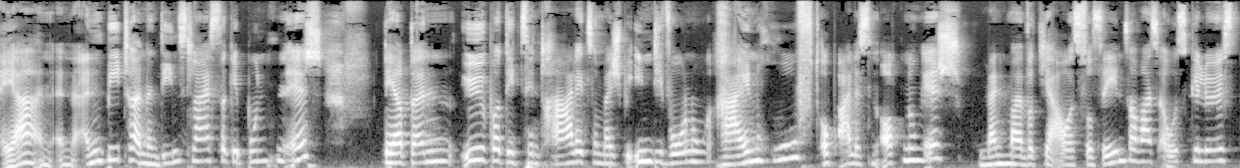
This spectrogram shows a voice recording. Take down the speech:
ja, ein, ein Anbieter, einen Dienstleister gebunden ist der dann über die Zentrale zum Beispiel in die Wohnung reinruft, ob alles in Ordnung ist. Manchmal wird ja aus Versehen sowas ausgelöst.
